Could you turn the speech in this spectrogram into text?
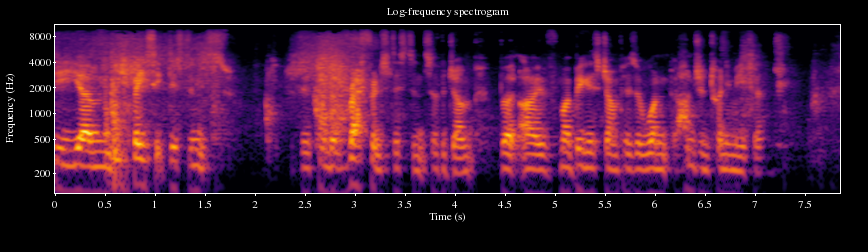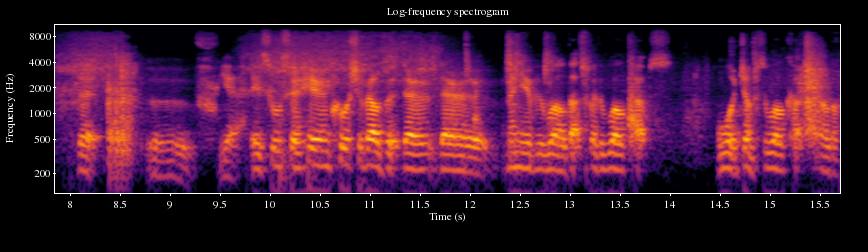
the um, basic distance the kind of reference distance of the jump, but I've my biggest jump is a 120 meter. That uh, yeah, it's also here in Courchevel, but there there are many over the world. That's where the World Cups, or what jumps the World Cups are held on.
